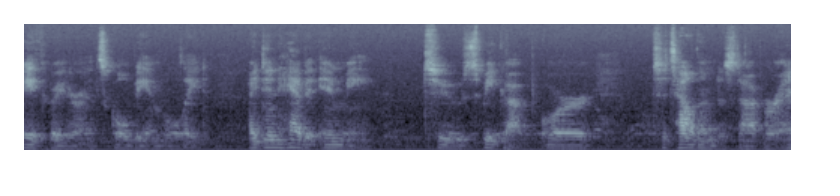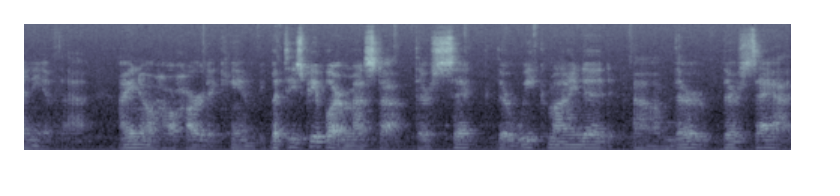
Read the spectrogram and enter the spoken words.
eighth grader in school being bullied. I didn't have it in me to speak up or to tell them to stop or any of that. I know how hard it can be. But these people are messed up. They're sick. They're weak-minded. Um, they're they're sad,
